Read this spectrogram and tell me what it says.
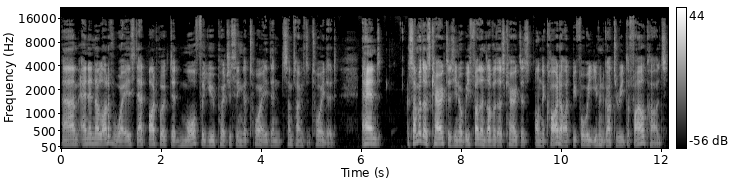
Um, and in a lot of ways, that artwork did more for you purchasing the toy than sometimes the toy did. And some of those characters, you know, we fell in love with those characters on the card art before we even got to read the file cards.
